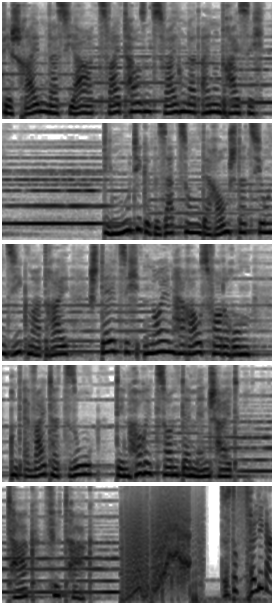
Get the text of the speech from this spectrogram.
Wir schreiben das Jahr 2231. Die mutige Besatzung der Raumstation Sigma 3 stellt sich neuen Herausforderungen und erweitert so den Horizont der Menschheit Tag für Tag. Das ist doch völliger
